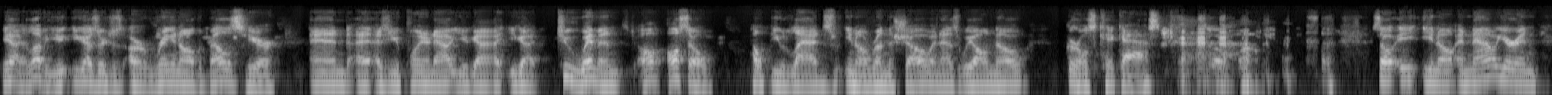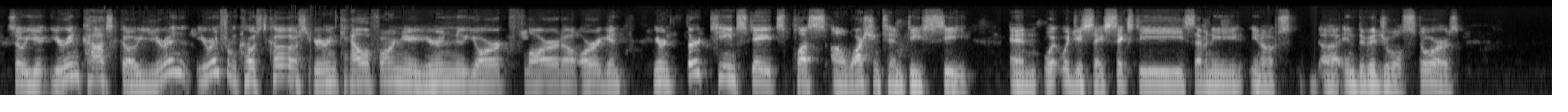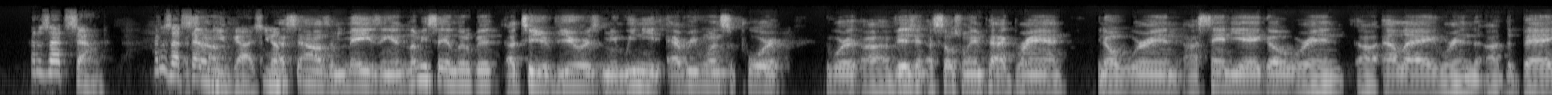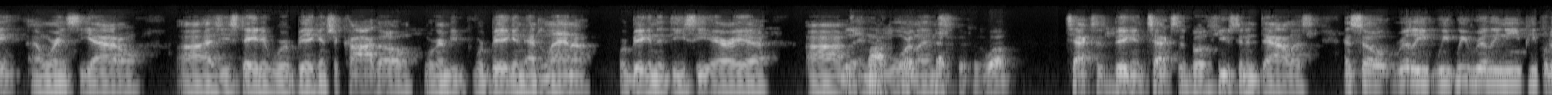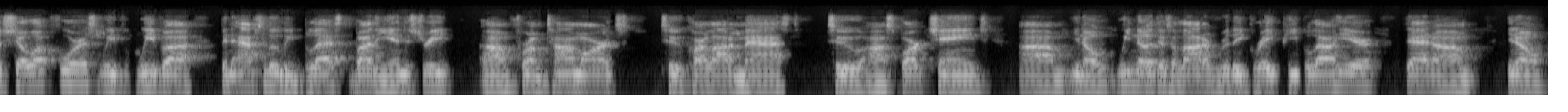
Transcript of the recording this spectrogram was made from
Yeah, I love it. You, you guys are just are ringing all the bells here. And as you pointed out, you got you got two women also help you lads, you know, run the show. And as we all know, girls kick ass. So, um, so, you know, and now you're in. So you're, you're in Costco. You're in. You're in from coast to coast. You're in California. You're in New York, Florida, Oregon. You're in 13 states plus uh, Washington D.C. And what would you say, 60, 70, you know, uh, individual stores? How does that sound? How does that, that sound sounds, to you guys? You know, that sounds amazing. And let me say a little bit uh, to your viewers. I mean, we need everyone's support. We're uh, a vision, a social impact brand. You know, we're in uh, San Diego, we're in uh, LA, we're in uh, the Bay, and we're in Seattle. Uh, as you stated, we're big in Chicago. We're to be we're big in Atlanta. We're big in the DC area, um, in New Orleans, Texas as well. Texas, big in Texas, both Houston and Dallas. And so, really, we, we really need people to show up for us. We've we've uh, been absolutely blessed by the industry, um, from Tom Aarts to Carlotta Mast to uh, Spark Change. Um, you know, we know there's a lot of really great people out here that um, you know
